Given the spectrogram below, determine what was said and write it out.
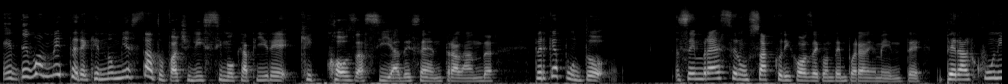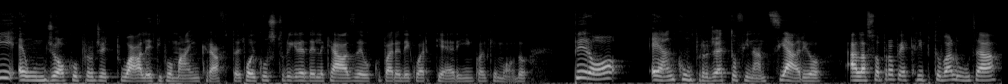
E devo ammettere che non mi è stato facilissimo capire che cosa sia Decentraland, perché appunto sembra essere un sacco di cose contemporaneamente. Per alcuni è un gioco progettuale tipo Minecraft, puoi costruire delle case, occupare dei quartieri in qualche modo, però è anche un progetto finanziario, ha la sua propria criptovaluta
